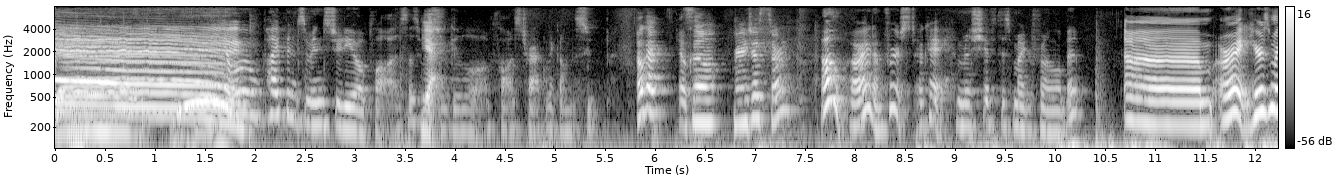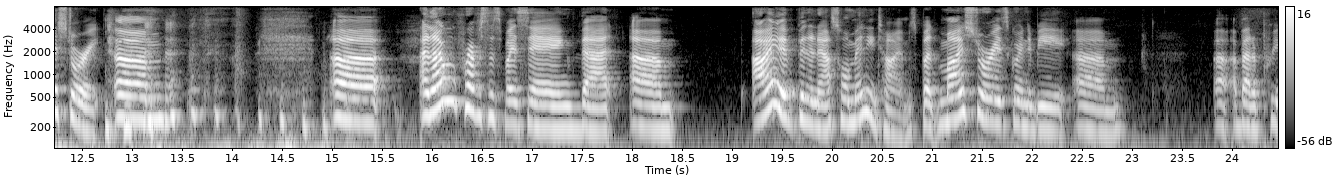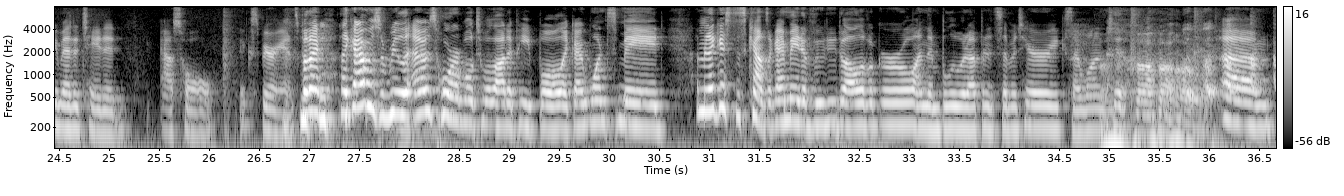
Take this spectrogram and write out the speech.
Yay! We'll pipe in some in studio applause. Let's Yeah. yeah. get a little applause track like on the soup. Okay. So, Mary Jo, start. Oh, all right. I'm first. Okay, I'm gonna shift this microphone a little bit. Um, all right. Here's my story. Um, uh, and I will preface this by saying that um, I have been an asshole many times, but my story is going to be um, uh, about a premeditated asshole experience. But I like I was really I was horrible to a lot of people. Like I once made I mean I guess this counts. Like I made a voodoo doll of a girl and then blew it up in a cemetery because I wanted to um,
